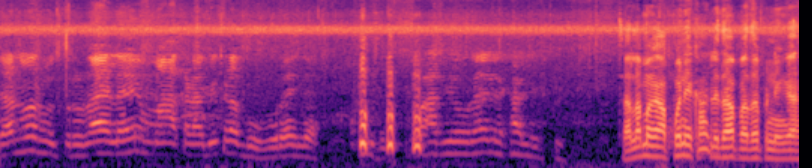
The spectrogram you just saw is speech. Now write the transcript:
जनावर उतरू राहिलंय माकडा बिकडा भुगू पाच येऊ राहिले खाली. चला मग आपण खाली दापा दाप निघा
